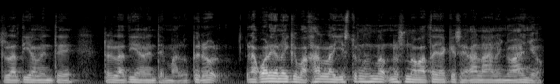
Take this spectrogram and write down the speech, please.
relativamente, relativamente malo. Pero la guardia no hay que bajarla y esto no es una, batalla que se gana año a año.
